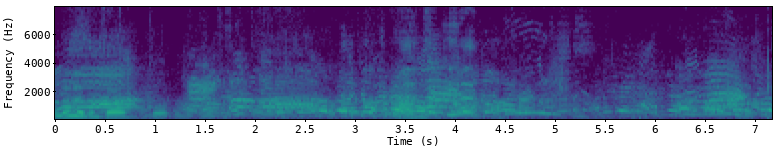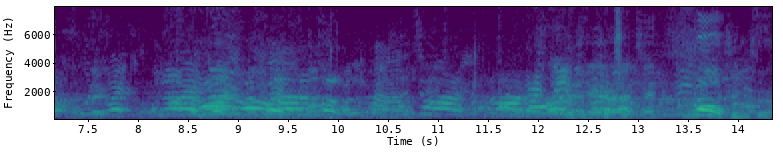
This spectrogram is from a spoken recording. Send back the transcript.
Well done, Evan Farr. The Kings, uh,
